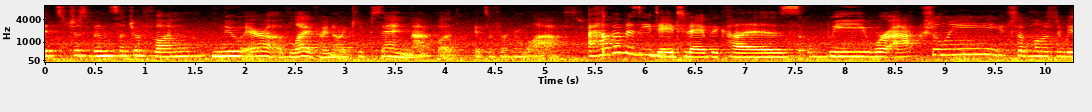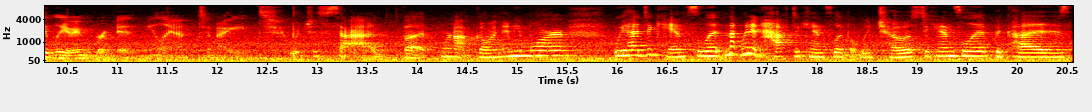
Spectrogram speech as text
it's just been such a fun new era of life. I know I keep saying that but it's a freaking blast. I have a busy day today because we were actually supposed to be leaving for Disneyland tonight which is sad but we're not going anymore. We had to cancel it. Not we didn't have to cancel it but we chose to cancel it because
